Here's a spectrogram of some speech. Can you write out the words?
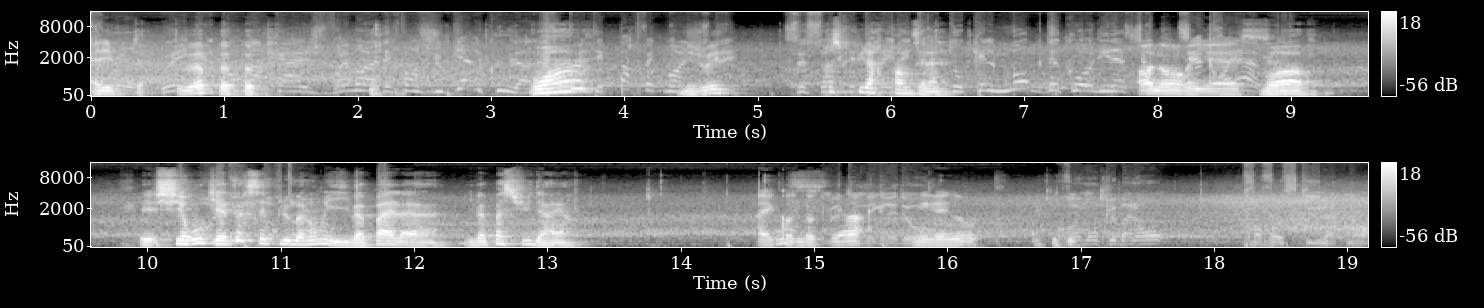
Allez, putain. Hop, hop, hop. Ouais. Bien joué. Presque plus la reprendre celle-là. Oh non, Reyes. Wow. Et Chirou qui intercepte le ballon, il va pas il va pas suivre derrière. Avec Kondokia, Negredo. Remonte le ballon. Maintenant.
